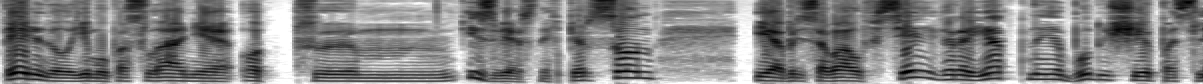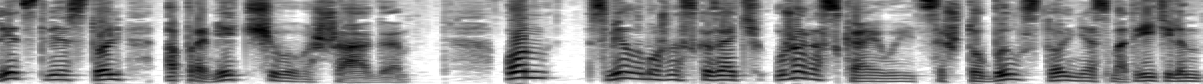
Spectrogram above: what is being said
передал ему послание от э, известных персон и обрисовал все вероятные будущие последствия столь опрометчивого шага. Он смело можно сказать, уже раскаивается, что был столь неосмотрителен.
